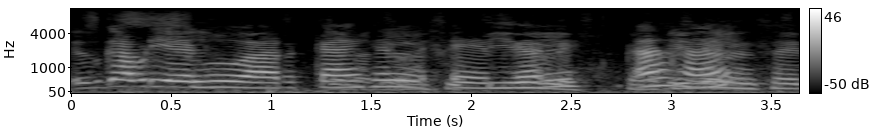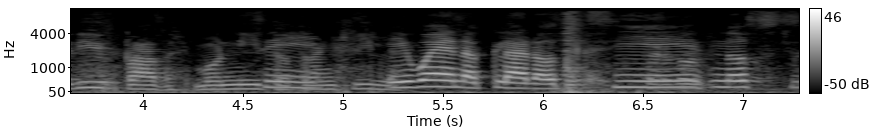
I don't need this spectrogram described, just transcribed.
Es Gabriel. Su arcángel es pídele, pero pídele en serio y padre, bonito, Sí, tranquilo. Y bueno, claro, si Perdón. nos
